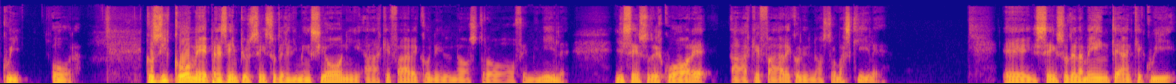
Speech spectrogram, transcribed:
qui, ora. Così come, per esempio, il senso delle dimensioni ha a che fare con il nostro femminile, il senso del cuore ha a che fare con il nostro maschile. E il senso della mente, anche qui,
